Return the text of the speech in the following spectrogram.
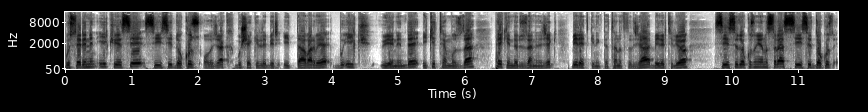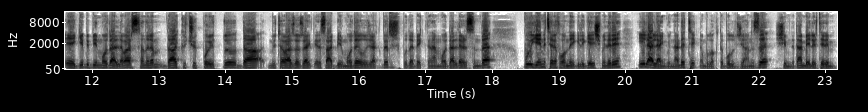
Bu serinin ilk üyesi CC9 olacak. Bu şekilde bir iddia var ve bu ilk üyenin de 2 Temmuz'da Pekin'de düzenlenecek bir etkinlikte tanıtılacağı belirtiliyor. CC9'un yanı sıra CC9E gibi bir model de var. Sanırım daha küçük boyutlu, daha mütevazı özelliklere sahip bir model olacaktır. Bu da beklenen modeller arasında. Bu yeni telefonla ilgili gelişmeleri ilerleyen günlerde Teknoblog'da bulacağınızı şimdiden belirtelim.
